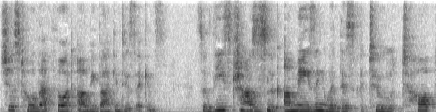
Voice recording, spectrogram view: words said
Just hold that thought. I'll be back in two seconds. So these trousers look amazing with this tulle top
